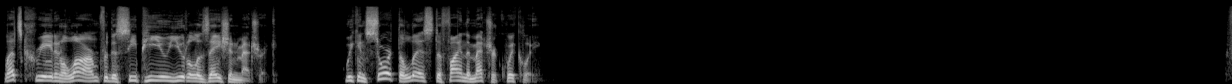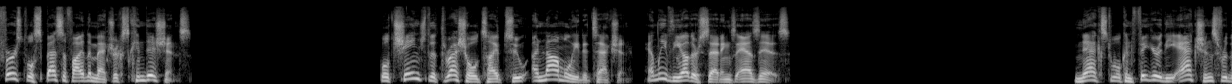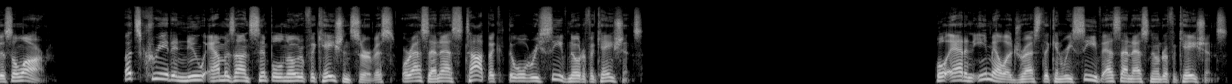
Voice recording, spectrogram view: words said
Let's create an alarm for the CPU utilization metric. We can sort the list to find the metric quickly. First, we'll specify the metric's conditions. We'll change the threshold type to Anomaly Detection and leave the other settings as is. Next, we'll configure the actions for this alarm. Let's create a new Amazon Simple Notification Service, or SNS, topic that will receive notifications. We'll add an email address that can receive SNS notifications.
